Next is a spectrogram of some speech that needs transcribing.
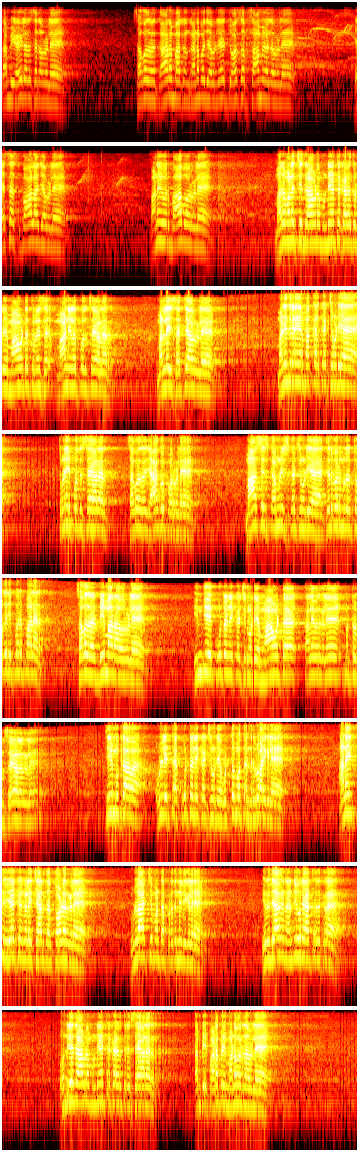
தம்பி எழிலரசன் அவர்களே சகோதரர் காரம்பாக்கம் கணபதி அவர்களே ஜோசப் சாமுவேல் அவர்களே எஸ் எஸ் பாலாஜி அவர்களே பனையூர் பாபு அவர்களே மறுமலர்ச்சி திராவிட முன்னேற்ற கழகத்துடைய மாவட்ட துணை செ- மாநில பொதுச் செயலாளர் மல்லை சத்யா அவர்களே மனிதநேய மக்கள் கட்சியினுடைய துணை பொதுச் செயலாளர் சகோதரர் யாகூப் அவர்களே மார்க்சிஸ்ட் கம்யூனிஸ்ட் கட்சியினுடைய திருப்பரங்குன்றம் தொகுதி பொறுப்பாளர் சகோதரர் பீமாரா அவர்களே இந்திய கூட்டணி கட்சிகளுடைய மாவட்ட தலைவர்களே மற்றும் செயலாளர்களே திமுக உள்ளிட்ட கூட்டணி கட்சியினுடைய ஒட்டுமொத்த நிர்வாகிகளே அனைத்து இயக்கங்களை சார்ந்த தோழர்களே உள்ளாட்சி மன்ற பிரதிநிதிகளே இறுதியாக நன்றி உரையாற்ற இருக்கிற ஒன்றிய திராவிட முன்னேற்ற கழகத்துடைய செயலாளர் தம்பி படப்பை மனோகரன் அவர்களே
